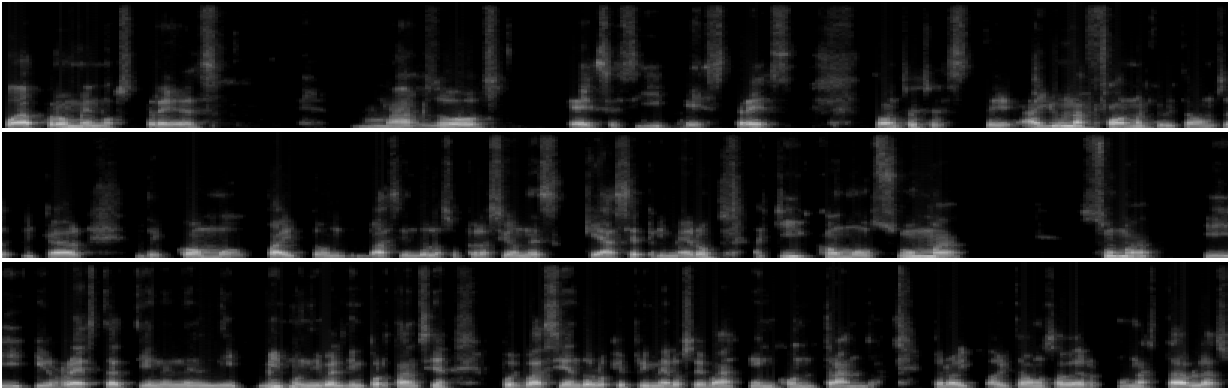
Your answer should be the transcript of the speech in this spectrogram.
4 menos 3 más 2 ese sí es 3. Entonces, este, hay una forma que ahorita vamos a explicar de cómo Python va haciendo las operaciones que hace primero. Aquí como suma, suma y, resta tienen el mismo nivel de importancia, pues va haciendo lo que primero se va encontrando. Pero ahorita vamos a ver unas tablas,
